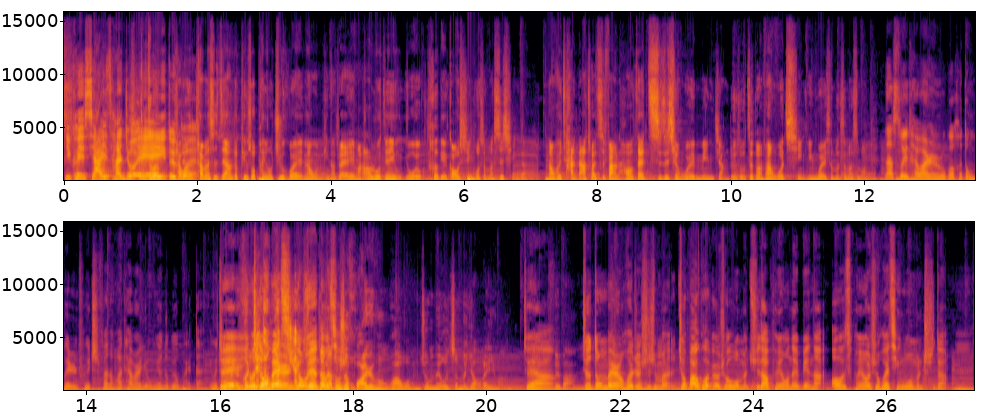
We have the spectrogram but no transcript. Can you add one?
你可以下一餐就 A A，对不对？台湾台湾是这样，就比如说朋友聚会，那我们平常就 A A 嘛。然后如果今天有有我特别高兴或什么事情的，那我会喊大家出来吃饭，然后在吃之前我会明讲，就是说这顿饭我请，因为什么什么什么。那所以台湾人如果和东北人出去吃饭的话，台湾人永远都不用买单，因为对，和东北人永远都大家都是华人文化，我们就没有这么要 A 嘛，对啊，对吧？就东北人或者是什么，就包括比如说我们去到朋友那边，那 always 朋友是会请我们吃的，嗯，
